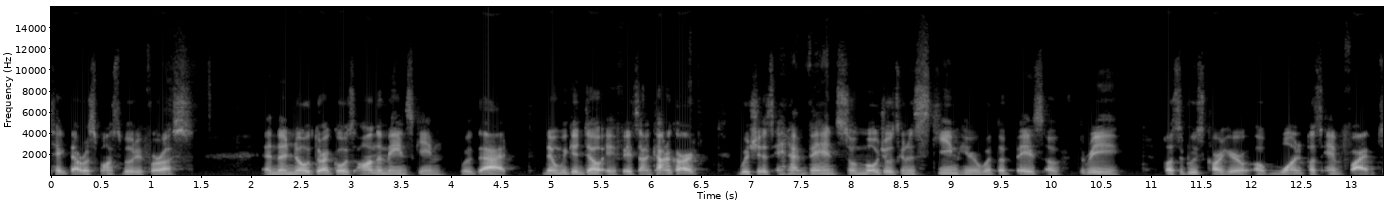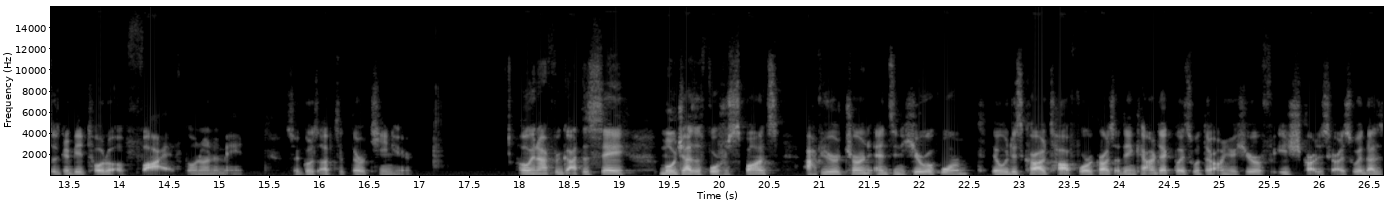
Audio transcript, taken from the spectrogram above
take that responsibility for us. And then no threat goes on the main scheme with that. Then we get dealt a face on counter card, which is in advance. So Mojo is going to scheme here with a base of 3 plus a boost card here of 1 plus amplify. So it's going to be a total of 5 going on the main. So it goes up to 13 here. Oh, and I forgot to say, Mojo has a force response. After your turn ends in hero form, then we discard top four cards of the encounter deck. Place one threat on your hero for each card discarded. So that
